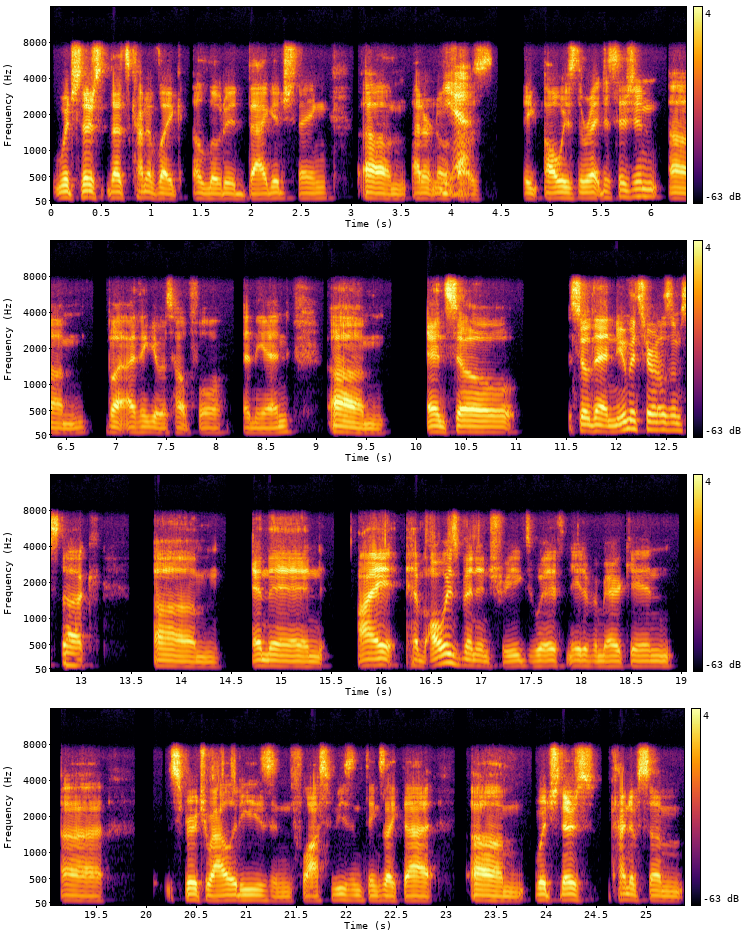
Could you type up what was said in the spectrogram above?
which there's that's kind of like a loaded baggage thing. Um, I don't know yeah. if that was always the right decision, um, but I think it was helpful in the end. Um, and so, so then new materialism stuck, um, and then I have always been intrigued with Native American uh, spiritualities and philosophies and things like that um, which there's kind of some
